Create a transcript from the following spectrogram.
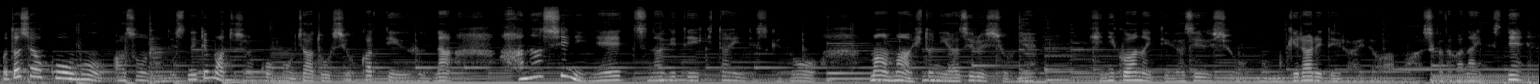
私はこう思うあそうなんですねでも私はこう思うじゃあどうしようかっていう風な話にねつなげていきたいんですけどまあまあ人に矢印をね気に食わないっていう矢印をもう向けられている間はまあ仕方がないですね。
